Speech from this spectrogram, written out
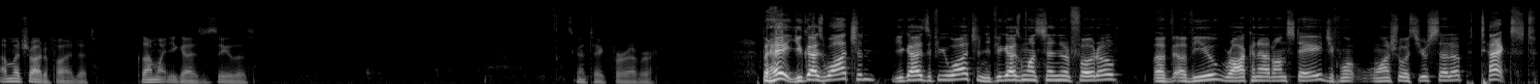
I'm going to try to find it because I want you guys to see this. It's going to take forever. But hey, you guys watching? You guys, if you're watching, if you guys want to send in a photo of, of you rocking out on stage, if you want, want to show us your setup, text.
